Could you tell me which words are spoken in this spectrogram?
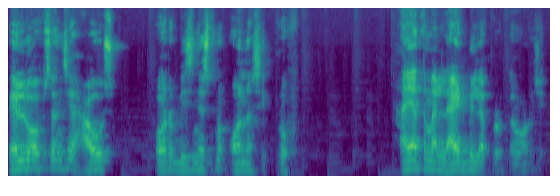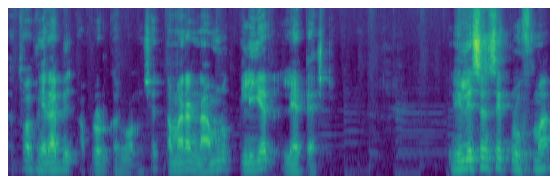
પહેલું ઓપ્શન છે હાઉસ ઓર બિઝનેસનું ઓનરશીપ પ્રૂફ અહીંયા તમારે લાઇટ બિલ અપલોડ કરવાનું છે અથવા વેરા બિલ અપલોડ કરવાનું છે. તમારા નામનું ક્લિયર લેટેસ્ટ રિલેશનશિપ પ્રૂફમાં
